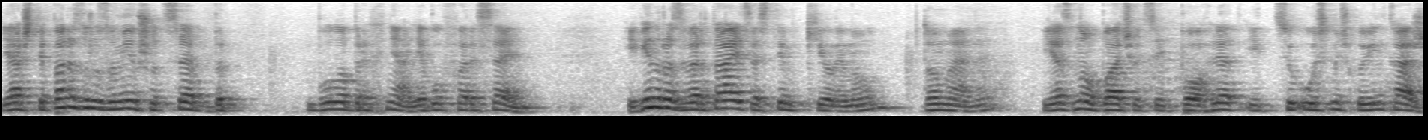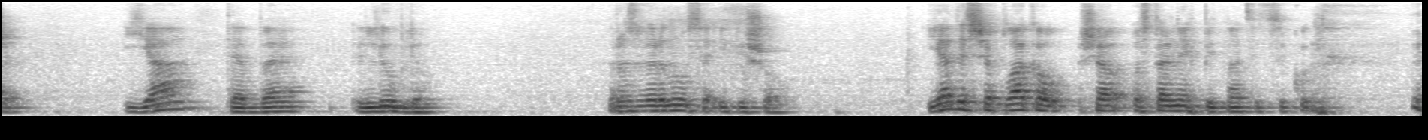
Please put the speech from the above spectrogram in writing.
я ж тепер зрозумів, що це бр- була брехня. Я був фарисеєм. І він розвертається з тим килимом до мене. Я знов бачу цей погляд і цю усмішку. Він каже: Я тебе люблю. Розвернувся і пішов. Я десь ще плакав ще останніх 15 секунд.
